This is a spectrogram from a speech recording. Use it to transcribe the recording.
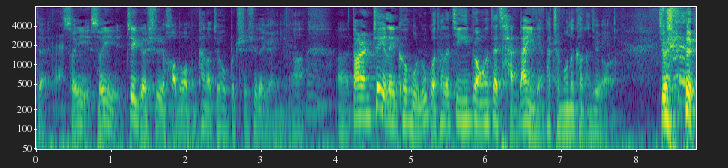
对，对所以所以这个是好多我们看到最后不持续的原因啊。嗯呃，当然这一类客户如果他的经营状况再惨淡一点，他成功的可能就有了。就是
